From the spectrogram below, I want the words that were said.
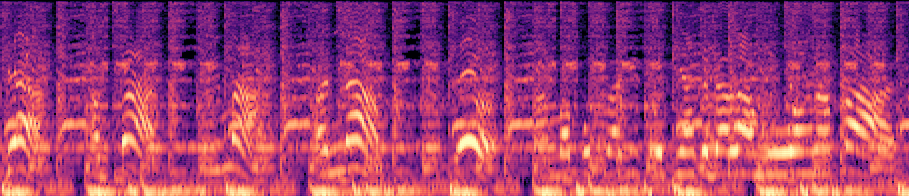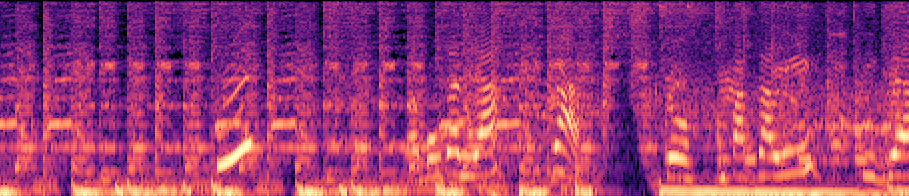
Ya, empat, lima, enam. Yuk, tambah push empat kali, tiga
